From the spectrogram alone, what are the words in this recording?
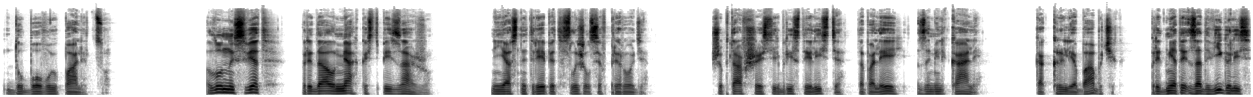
дубовую палицу. Лунный свет придал мягкость пейзажу. Неясный трепет слышался в природе. Шептавшие серебристые листья тополей замелькали. Как крылья бабочек, предметы задвигались,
